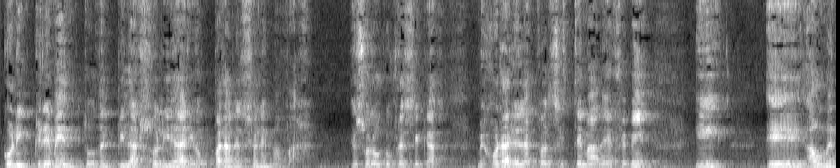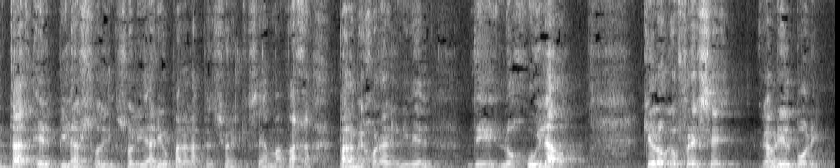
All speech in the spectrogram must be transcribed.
con incremento del pilar solidario para pensiones más bajas. Eso es lo que ofrece CAS, mejorar el actual sistema de FP y eh, aumentar el pilar solidario para las pensiones que sean más bajas para mejorar el nivel de los jubilados. ¿Qué es lo que ofrece Gabriel Boric?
